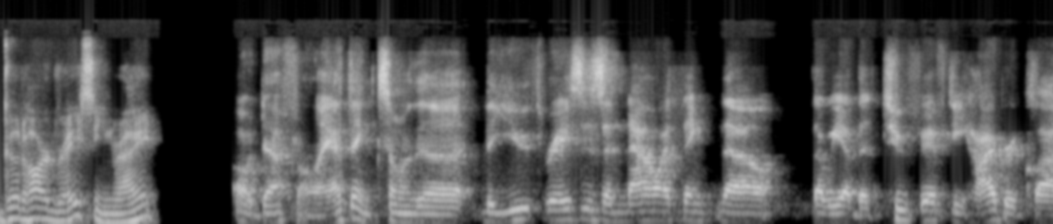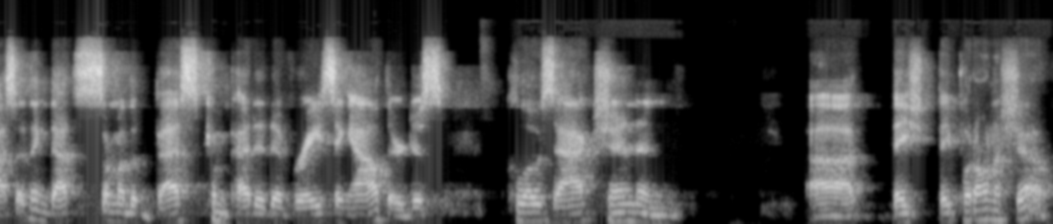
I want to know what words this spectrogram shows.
good hard racing, right? Oh, definitely. I think some of the the youth races, and now I think now that we have the 250 hybrid class, I think that's some of the best competitive racing out there. Just close action and uh, they they put on a show.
